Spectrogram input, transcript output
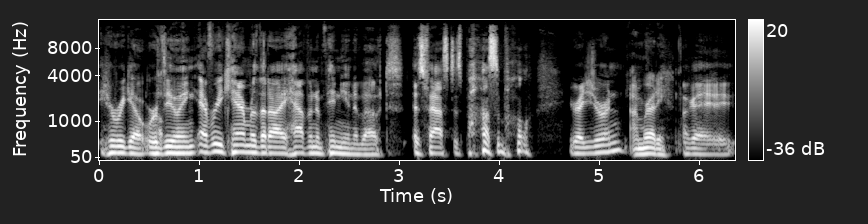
here we go, reviewing every camera that I have an opinion about as fast as possible. You ready, Jordan? I'm ready. Okay.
